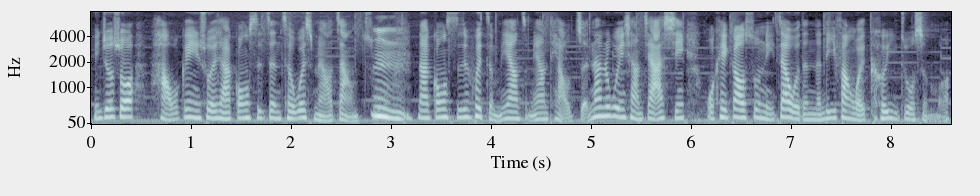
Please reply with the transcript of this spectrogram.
你就说好，我跟你说一下公司政策为什么要这样做。嗯，那公司。会怎么样？怎么样调整？那如果你想加薪，我可以告诉你，在我的能力范围可以做什么。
